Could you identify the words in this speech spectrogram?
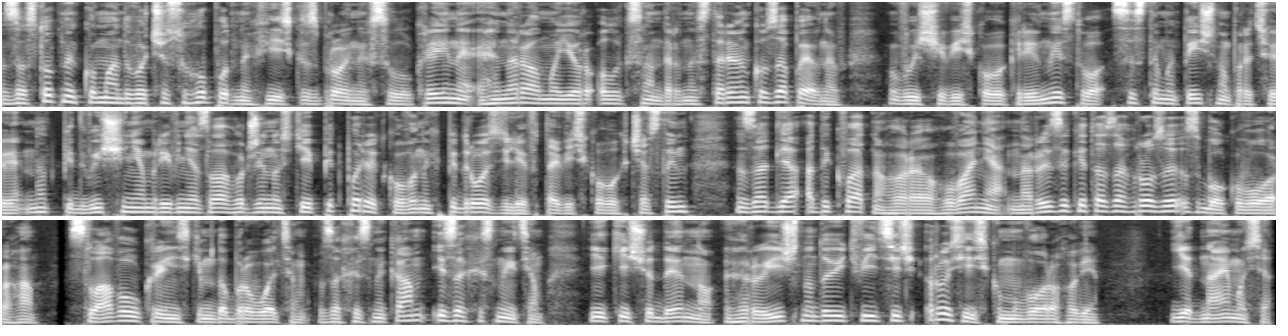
Заступник командувача сухопутних військ Збройних сил України генерал-майор Олександр Нестеренко запевнив, вище військове керівництво систематично працює над підвищенням рівня злагодженості підпорядкованих підрозділів та військових частин задля адекватного реагування на ризики та загрози з боку ворога. Слава українським добровольцям, захисникам і захисницям, які щоденно героїчно дають відсіч російському ворогові. Єднаємося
